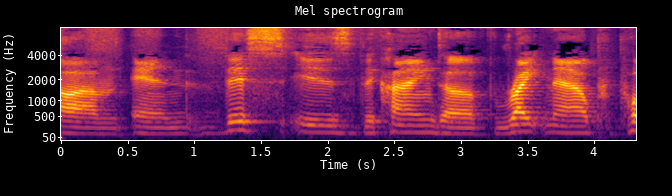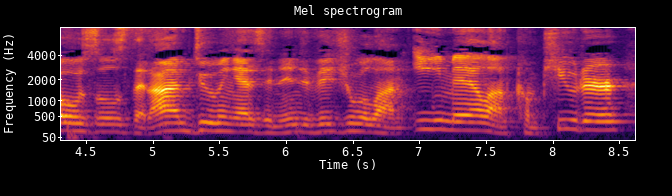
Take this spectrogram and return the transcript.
Um, and this is the kind of right now proposals that I'm doing as an individual on email, on computer,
